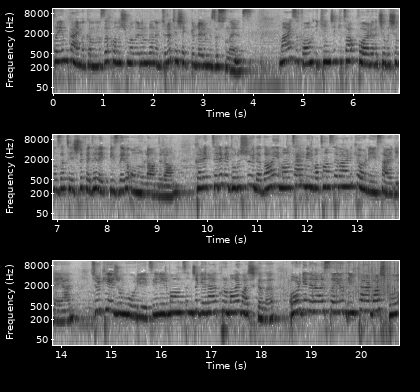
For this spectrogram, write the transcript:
Sayın Kaymakamımıza konuşmalarından ötürü teşekkürlerimizi sunarız. Merzifon ikinci kitap fuarı açılışımıza teşrif ederek bizleri onurlandıran, karakteri ve duruşuyla daima tam bir vatanseverlik örneği sergileyen, Türkiye Cumhuriyeti 26. Genelkurmay Başkanı Orgeneral Sayın İlker Başbuğ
